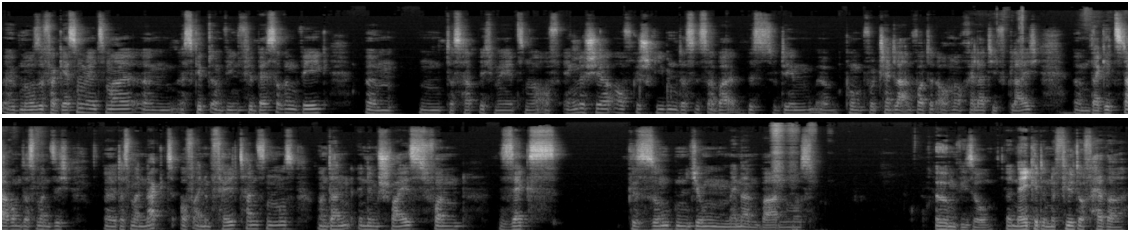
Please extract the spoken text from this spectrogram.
Hypnose vergessen wir jetzt mal. Ähm, es gibt irgendwie einen viel besseren Weg. Ähm, das habe ich mir jetzt nur auf Englisch hier aufgeschrieben. Das ist aber bis zu dem äh, Punkt, wo Chandler antwortet, auch noch relativ gleich. Ähm, da geht es darum, dass man sich, äh, dass man nackt auf einem Feld tanzen muss und dann in dem Schweiß von sechs gesunden jungen Männern baden muss. Irgendwie so. Naked in a Field of Heather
